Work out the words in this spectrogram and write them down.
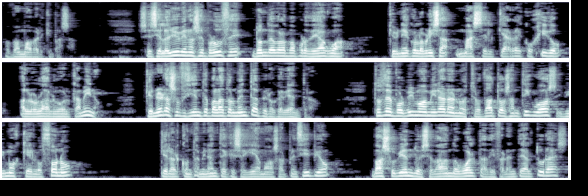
Pues vamos a ver qué pasa. Si, si la lluvia no se produce, ¿dónde va el vapor de agua que venía con la brisa más el que ha recogido a lo largo del camino? Que no era suficiente para la tormenta, pero que había entrado. Entonces volvimos a mirar a nuestros datos antiguos y vimos que el ozono, que era el contaminante que seguíamos al principio, va subiendo y se va dando vueltas a diferentes alturas,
